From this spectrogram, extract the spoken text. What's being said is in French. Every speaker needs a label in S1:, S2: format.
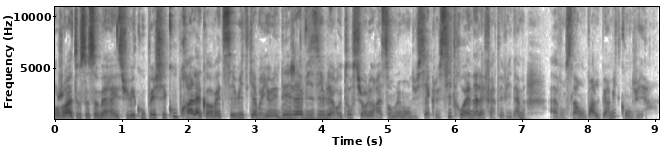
S1: Bonjour à tous, au sommaire à SUV coupé chez Cupra, la Corvette C8 Cabriolet déjà visible et retour sur le rassemblement du siècle Citroën à la Ferté-Vidame. Avant cela, on parle permis de conduire.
